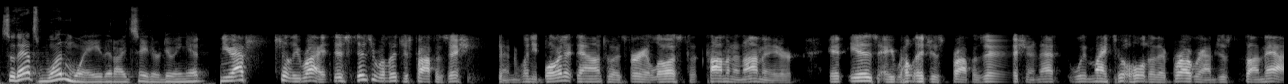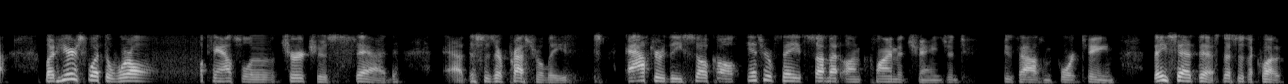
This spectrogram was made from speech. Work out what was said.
So that's one way that I'd say they're doing it. You're absolutely right. This, this is a religious proposition. and When you boil it down to its very lowest common denominator, it is a religious proposition. That we might do a whole other program just on that. But here's what the World Council of Churches said. Uh, this is their press release after the so-called Interfaith Summit on Climate Change in 2014. They said this, this is a quote,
